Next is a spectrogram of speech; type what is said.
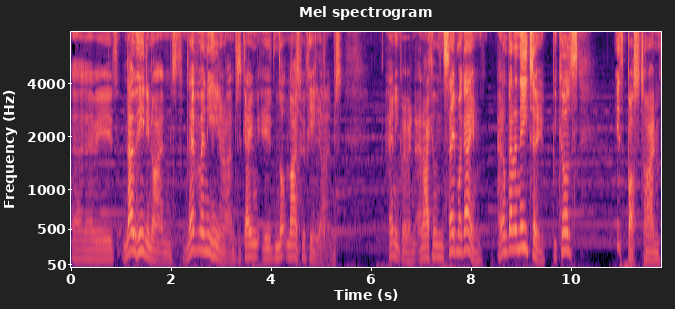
Uh, there is no healing items. Never any healing items. This game is not nice with healing items. Any equipment. And I can save my game. And I'm going to need to. Because it's boss time.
